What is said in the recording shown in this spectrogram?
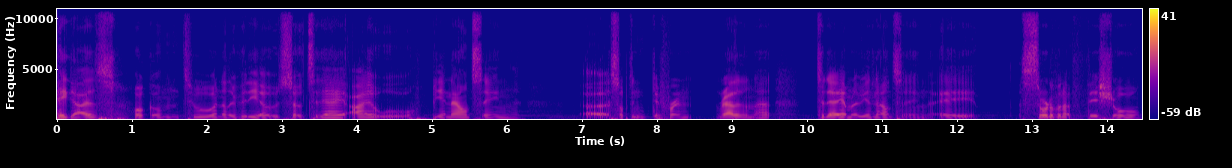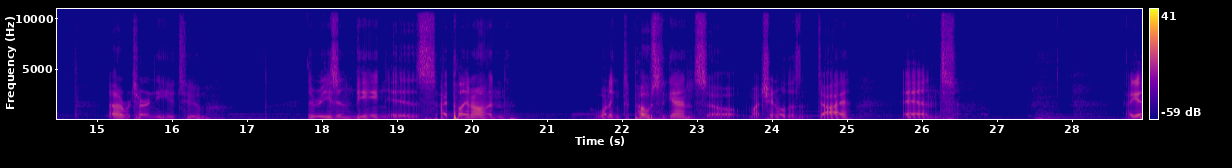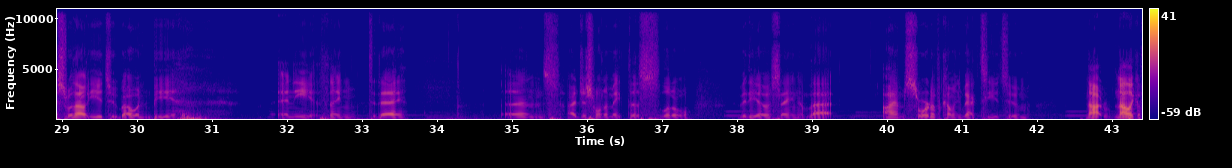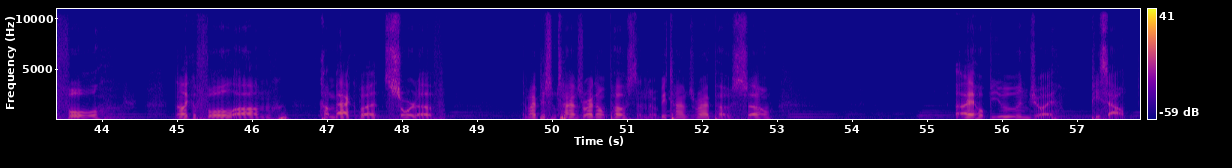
Hey guys, welcome to another video. So today I will be announcing uh, something different rather than that. Today I'm going to be announcing a sort of an official uh, return to YouTube. The reason being is I plan on wanting to post again so my channel doesn't die and I guess without YouTube, I wouldn't be anything today. And I just want to make this little video saying that I am sort of coming back to YouTube. Not not like a full not like a full um comeback, but sort of. There might be some times where I don't post and there'll be times where I post. So I hope you enjoy. Peace out.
